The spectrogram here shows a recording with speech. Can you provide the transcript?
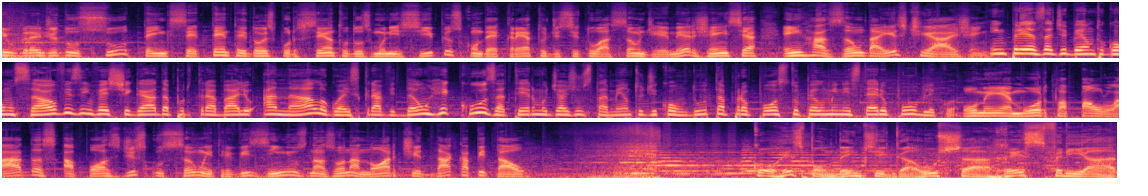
Rio Grande do Sul tem 72% dos municípios com decreto de situação de emergência em razão da estiagem. Empresa de Bento Gonçalves, investigada por trabalho análogo à escravidão, recusa termo de ajustamento de conduta proposto pelo Ministério Público. Homem é morto a pauladas após discussão entre vizinhos na zona norte da capital. Correspondente Gaúcha Resfriar.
